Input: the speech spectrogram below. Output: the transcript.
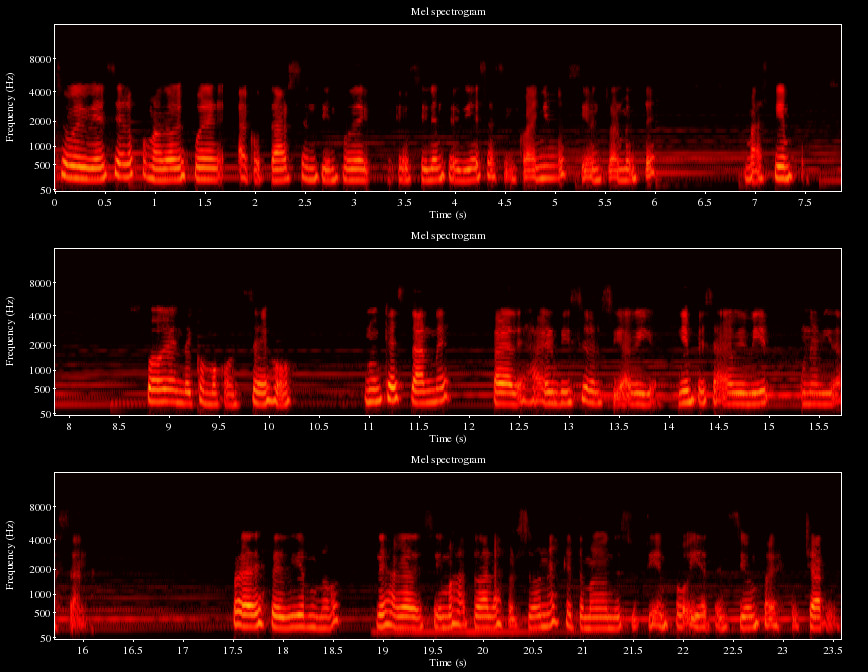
sobrevivencia de los fumadores puede acotarse en tiempo de que oscila entre 10 a 5 años y eventualmente más tiempo. Por ende, como consejo, nunca es tarde para dejar el vicio del cigarrillo y empezar a vivir una vida sana. Para despedirnos, les agradecemos a todas las personas que tomaron de su tiempo y atención para escucharnos,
